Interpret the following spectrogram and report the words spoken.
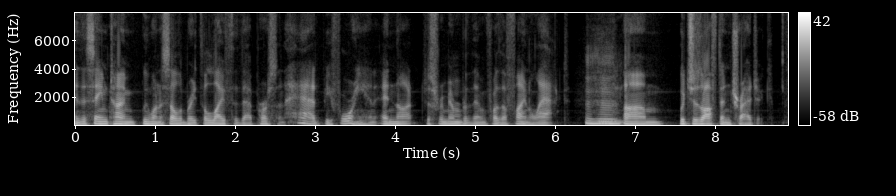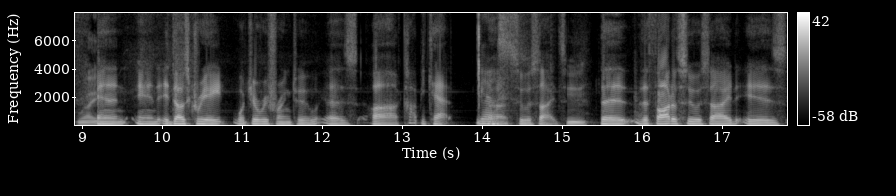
in the same time, we want to celebrate the life that that person had beforehand and not just remember them for the final act, um, which is often tragic. Right. And and it does create what you're referring to as uh, copycat uh, Yes. suicides. The the thought of suicide is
